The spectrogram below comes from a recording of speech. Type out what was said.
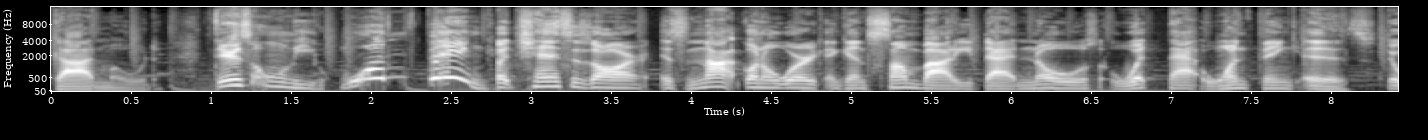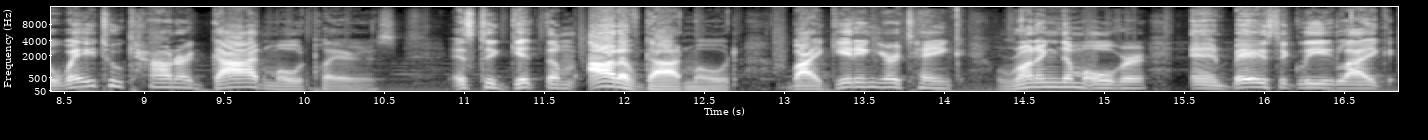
God mode. There's only one thing, but chances are it's not going to work against somebody that knows what that one thing is. The way to counter God mode players is to get them out of God mode by getting your tank, running them over, and basically like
